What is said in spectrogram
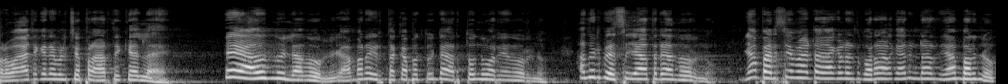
പ്രവാചകനെ വിളിച്ച് പ്രാർത്ഥിക്കല്ലേ? ഏ അതൊന്നുമില്ല എന്ന് പറഞ്ഞു. ഞാൻ പറഞ്ഞു ഇരുത്തക്കപ്പത്തൂന്റെ അർത്ഥം എന്ന് പറഞ്ഞെന്ന് പറഞ്ഞു. അതൊരു ബസ് യാത്രയാന്ന് പറഞ്ഞു. ഞാൻ പരസ്യമായിട്ട് അയാളുടെ അടുത്ത് കുറേ ആൾക്കാരുണ്ടായിരുന്നു. ഞാൻ പറഞ്ഞു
